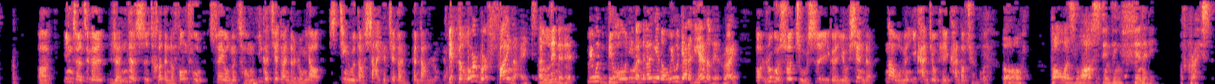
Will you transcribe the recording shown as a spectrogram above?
啊，因着这个人的是何等的丰富，所以我们从一个阶段的荣耀进入到下一个阶段更大的荣耀。 If the Lord were finite and limited, we would behold him and, uh, you know, we would get at the end of it, right? 哦，如果说主是一个有限的，那我们一看就可以看到全部了。 Oh, Paul was lost in the infinity of Christ.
